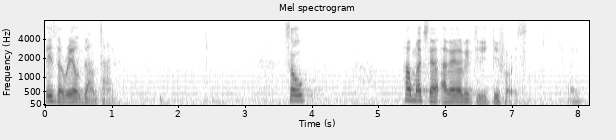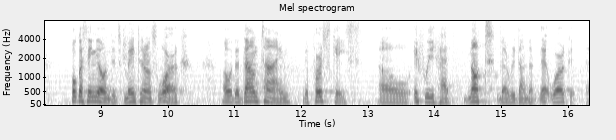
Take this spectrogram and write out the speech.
is the real downtime. So how much the availability differs? Okay. Focusing on this maintenance work, or the downtime, the first case, if we had not the redundant network uh,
